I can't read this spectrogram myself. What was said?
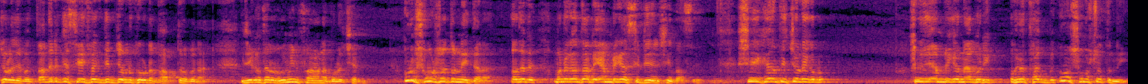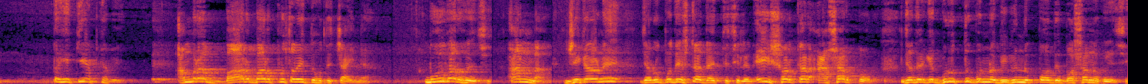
চলে যাবেন। তাদেরকে সেফ এক্সিট জন্য খুব ভাবতে হবে না। যে কথাটা রুমিন ফারানা বলেছেন, কোনো সমস্যা তো নেই তারা। তাদের মনে করেন তাদের আমেরিকার সিটিজেনশিপ আছে। সেইখান থেকে চলে গেল। সে যে আমেরিকার নাগরিক, ওখানে থাকবে, কোনো সমস্যা তো নেই। তাকে কি আটকাবে? আমরা বারবার প্রতারিত হতে চাই না। বহুবার হয়েছি। আর না। যে কারণে যার উপদেষ্টার দায়িত্বে ছিলেন, এই সরকার আসার পর যাদেরকে গুরুত্বপূর্ণ বিভিন্ন পদে বসানো হয়েছে,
